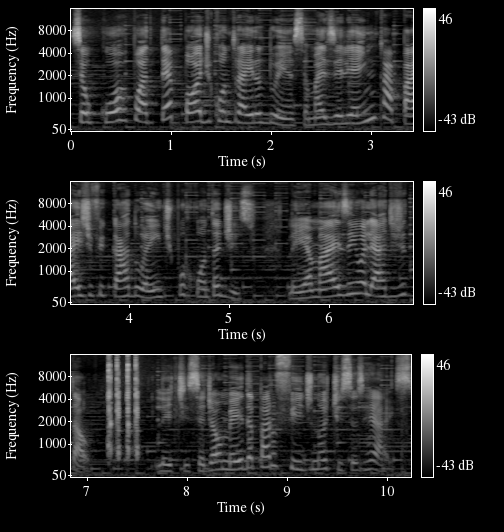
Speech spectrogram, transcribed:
seu corpo até pode contrair a doença, mas ele é incapaz de ficar doente por conta disso. Leia mais em Olhar Digital. Letícia de Almeida para o feed Notícias Reais.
